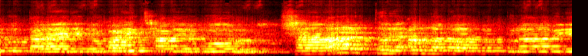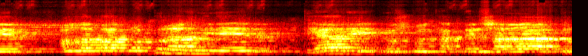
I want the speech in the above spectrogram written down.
উপর দাঁড়ায় যেত, বাড়ির ছাদের উপর। সারা রাত ধরে আল্লাহ পাক রব্বুল আলামিনের, আল্লাহ পাক রব্বুল আলামিনের ধ্যানে মশগুল থাকতেন সারা রাত্র।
